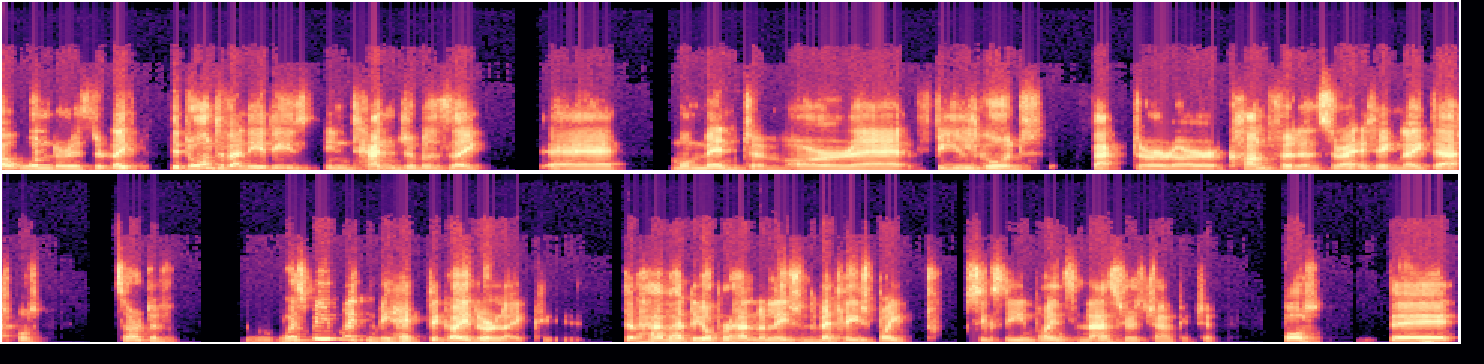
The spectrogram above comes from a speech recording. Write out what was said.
I wonder is there like they don't have any of these intangibles like uh, momentum or uh, feel good factor or confidence or anything like that. But sort of Westmeath mightn't be hectic either. Like they have had the upper hand on Laois, the bet Laois by 16 points in last year's championship. But they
